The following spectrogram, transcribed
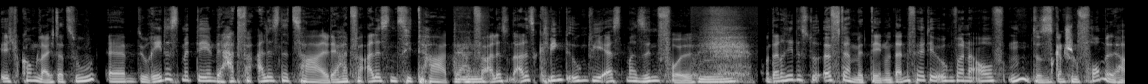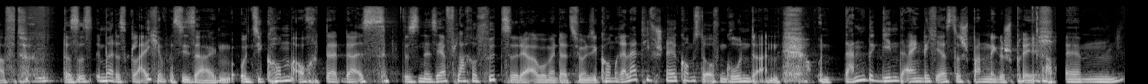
ich komme gleich dazu, ähm, du redest mit dem, der hat für alles eine Zahl, der hat für alles ein Zitat, der mhm. hat für alles und alles klingt irgendwie erstmal sinnvoll. Mhm. Und dann redest du öfter mit denen und dann fällt dir irgendwann auf, hm, das ist ganz schön formelhaft. Das ist immer das Gleiche, was sie sagen. Und sie kommen auch, da, da ist, das ist eine sehr flache Pfütze der Argumentation. Sie kommen relativ schnell, kommst du auf den Grund an. Und dann beginnt eigentlich erst das spannende Gespräch. Ähm,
